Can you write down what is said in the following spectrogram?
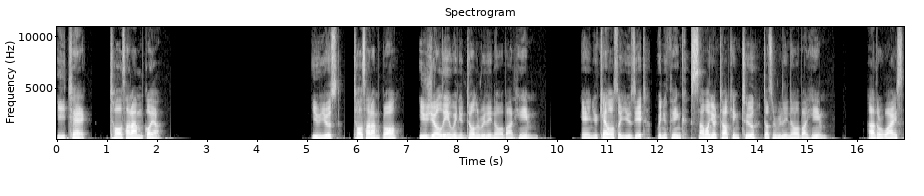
이 책, 저 사람 거야. You use 저 사람 거 usually when you don't really know about him. And you can also use it when you think someone you're talking to doesn't really know about him. Otherwise,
